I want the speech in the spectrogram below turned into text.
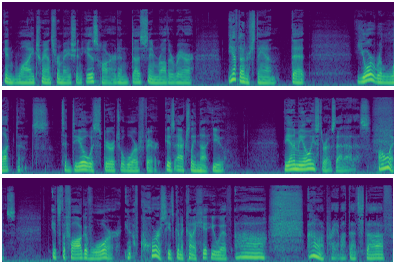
in why transformation is hard and does seem rather rare. You have to understand that your reluctance to deal with spiritual warfare is actually not you. The enemy always throws that at us. Always. It's the fog of war. You know, of course, he's going to kind of hit you with, oh, I don't want to pray about that stuff.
